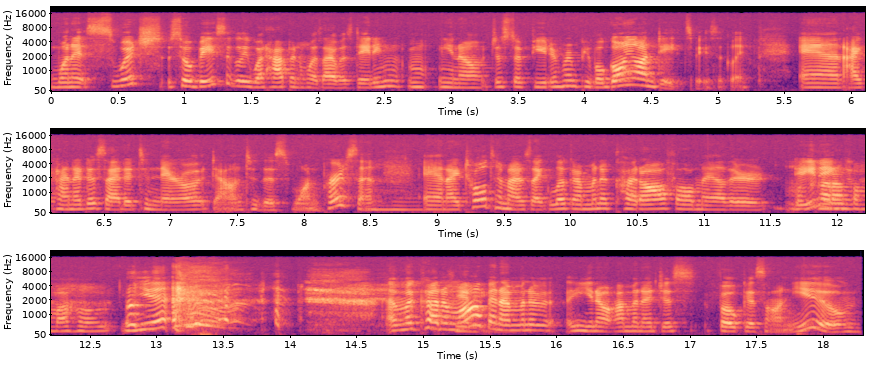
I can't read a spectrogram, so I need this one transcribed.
when it switched so basically what happened was i was dating you know just a few different people going on dates basically and i kind of decided to narrow it down to this one person mm-hmm. and i told him i was like look i'm gonna cut off all my other dating cut off my hoe. yeah i'm gonna cut him off and i'm gonna you know i'm gonna just focus on you.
